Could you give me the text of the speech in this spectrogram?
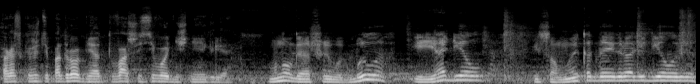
А расскажите подробнее о вашей сегодняшней игре. Много ошибок было, и я делал, и со мной, когда играли, делали.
